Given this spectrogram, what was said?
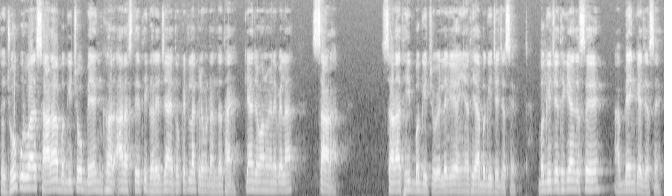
તો જો પૂર્વા શાળા, બગીચો, બેંક, ઘર આ રસ્તેથી ઘરે જાય, તો કેટલા કિલોમીટર અંતર થાય? ક્યાં જવાનું એને પહેલાં? શાળા. શાળાથી બગીચો. એટલે કે અહીંયાથી આ બગીચે જશે. બગીચેથી ક્યાં જશે? આ બેંકે જશે.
